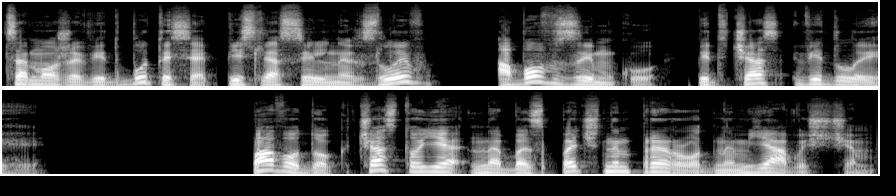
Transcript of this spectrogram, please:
Це може відбутися після сильних злив або взимку під час відлиги. Паводок часто є небезпечним природним явищем.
